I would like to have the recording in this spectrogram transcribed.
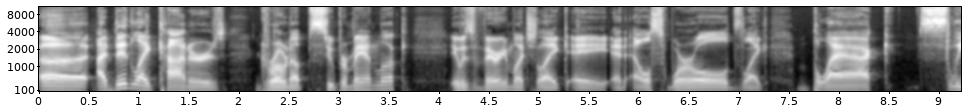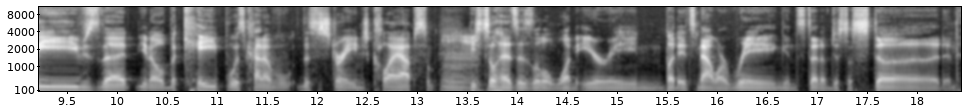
uh, I did like Conner's grown up Superman look. It was very much like a an Elseworlds like black sleeves that you know the cape was kind of this strange collapse he still has his little one earring but it's now a ring instead of just a stud and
